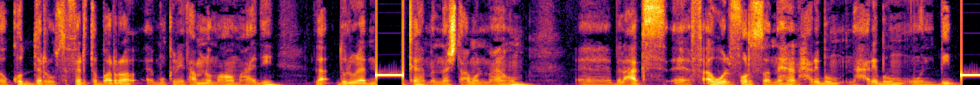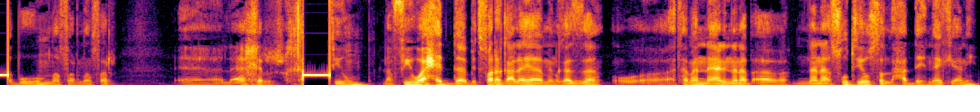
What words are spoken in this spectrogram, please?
لو قدر وسافرت بره آه، ممكن يتعاملوا معاهم عادي. لا دول ولاد ملناش تعامل معاهم. آه، بالعكس آه، في أول فرصة إن إحنا نحاربهم نحاربهم ونبيد أبوهم نفر نفر. آه، لآخر. فيهم. لو في واحد بيتفرج عليا من غزة وأتمنى يعني إن أنا أبقى إن أنا صوتي يوصل لحد هناك يعني.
